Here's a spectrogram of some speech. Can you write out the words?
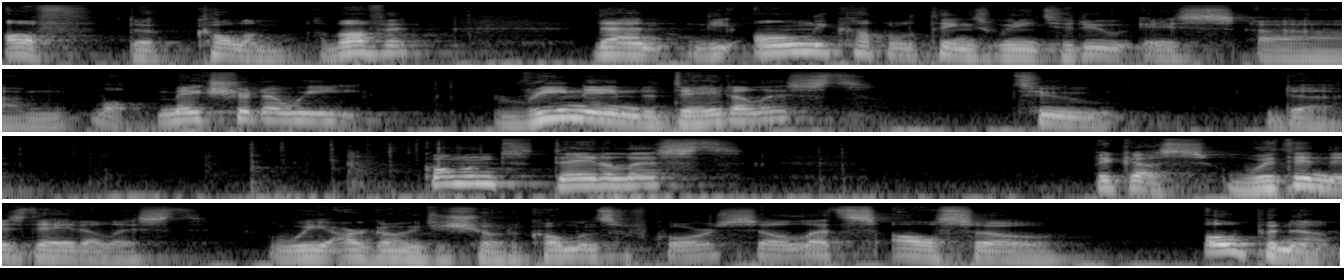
of the column above it. Then the only couple of things we need to do is um, well make sure that we rename the data list to the comment data list because within this data list we are going to show the comments of course so let's also open up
